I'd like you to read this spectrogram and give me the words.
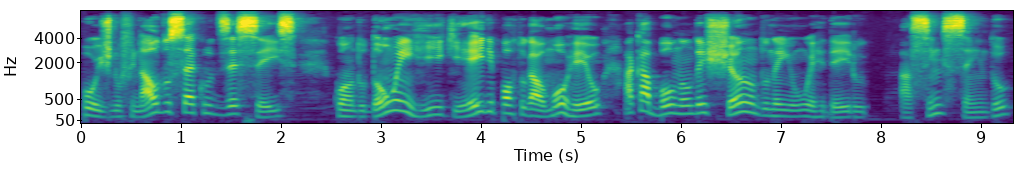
pois no final do século XVI, quando Dom Henrique, rei de Portugal, morreu, acabou não deixando nenhum herdeiro. Assim sendo,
